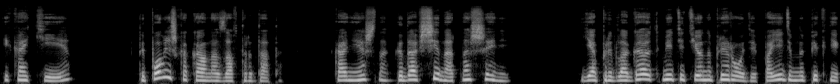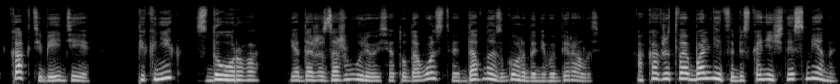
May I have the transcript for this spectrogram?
И какие? Ты помнишь, какая у нас завтра дата? Конечно, годовщина отношений. Я предлагаю отметить ее на природе. Поедем на пикник. Как тебе идея? Пикник? Здорово. Я даже зажмуриваюсь от удовольствия, давно из города не выбиралась. А как же твоя больница, бесконечные смены?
